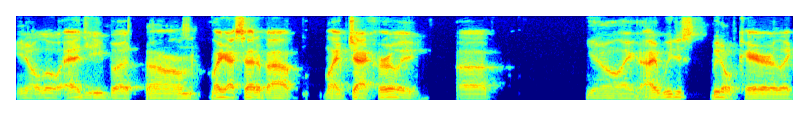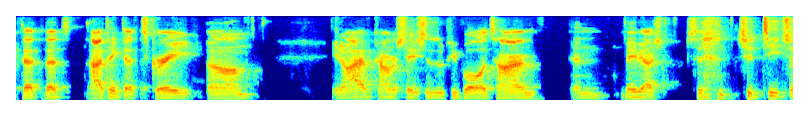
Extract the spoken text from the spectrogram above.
you know, a little edgy. But um, like I said about like Jack Hurley, uh, you know, like I we just we don't care. Like that that's I think that's great. Um, you know, I have conversations with people all the time and maybe I should, should teach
